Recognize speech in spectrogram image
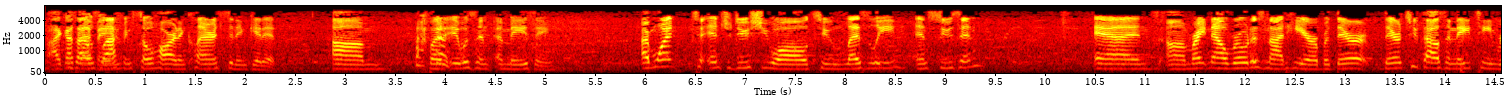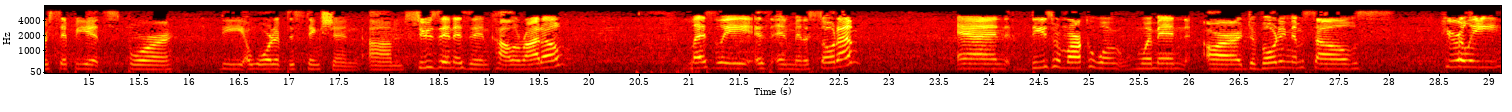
I got that I was face. laughing so hard and Clarence didn't get it. Um, but it was amazing. I want to introduce you all to Leslie and Susan. And um, right now, Rhoda's not here, but they're they're 2018 recipients for the Award of Distinction. Um, Susan is in Colorado. Leslie is in Minnesota. And these remarkable women are devoting themselves purely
